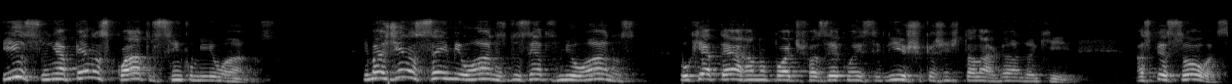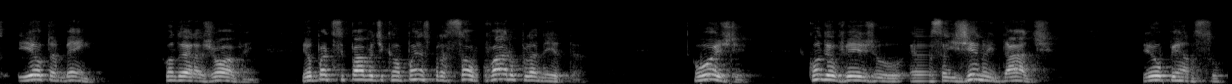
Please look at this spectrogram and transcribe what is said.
Isso em apenas 4, 5 mil anos. Imagina 100 mil anos, 200 mil anos, o que a Terra não pode fazer com esse lixo que a gente está largando aqui? As pessoas, e eu também, quando era jovem, eu participava de campanhas para salvar o planeta. Hoje, quando eu vejo essa ingenuidade, eu penso,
